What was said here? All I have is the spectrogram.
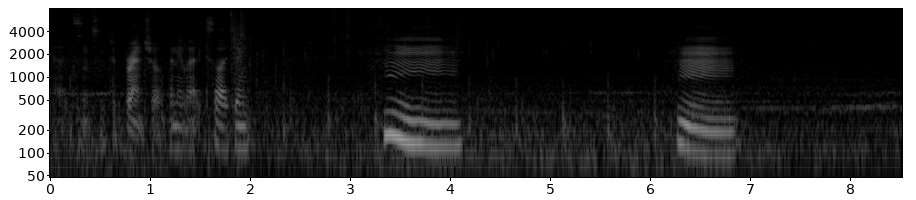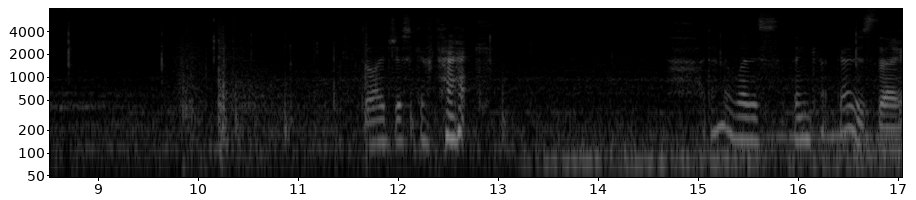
Yeah, it doesn't seem to branch off anywhere exciting. Hmm. Hmm. Do I just go back? I don't know where this thing goes, though.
